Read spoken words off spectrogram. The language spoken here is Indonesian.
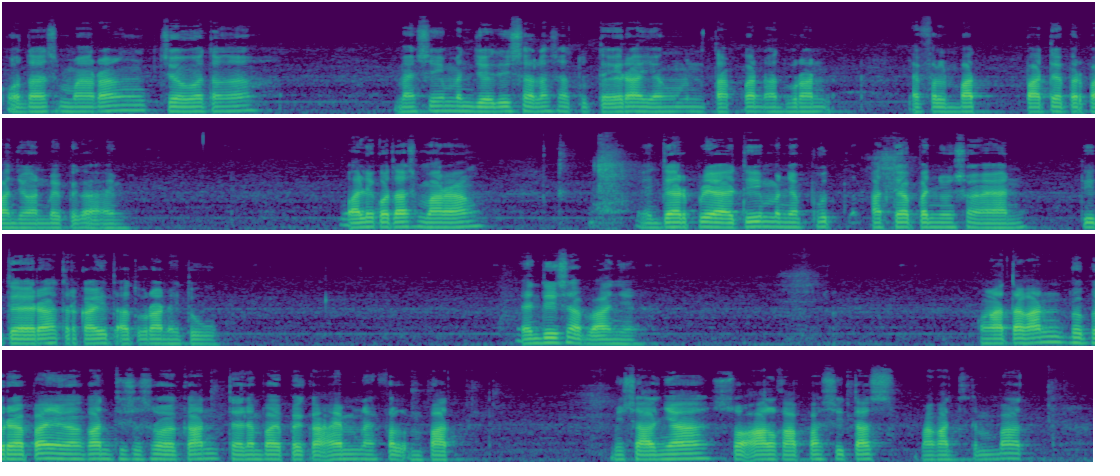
Kota Semarang, Jawa Tengah masih menjadi salah satu daerah yang menetapkan aturan level 4 pada perpanjangan PPKM. Wali Kota Semarang, Hendar Priyadi menyebut ada penyesuaian di daerah terkait aturan itu. Hendi Sapanya mengatakan beberapa yang akan disesuaikan dalam PPKM level 4. Misalnya soal kapasitas makan di tempat,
